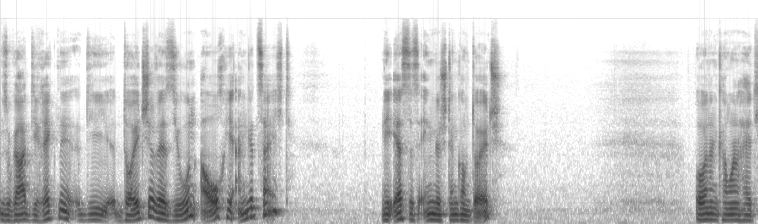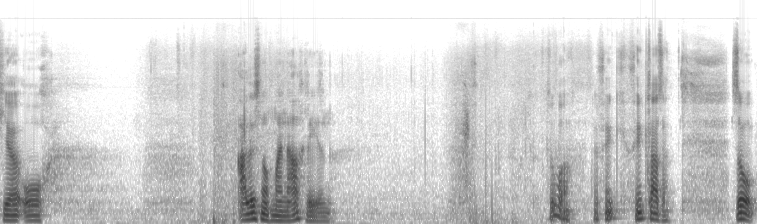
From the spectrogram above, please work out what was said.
sogar direkt eine, die deutsche Version auch hier angezeigt. Ne, erst ist Englisch, dann kommt Deutsch. Und dann kann man halt hier auch alles nochmal nachlesen. Super, das finde ich, find ich klasse. So,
